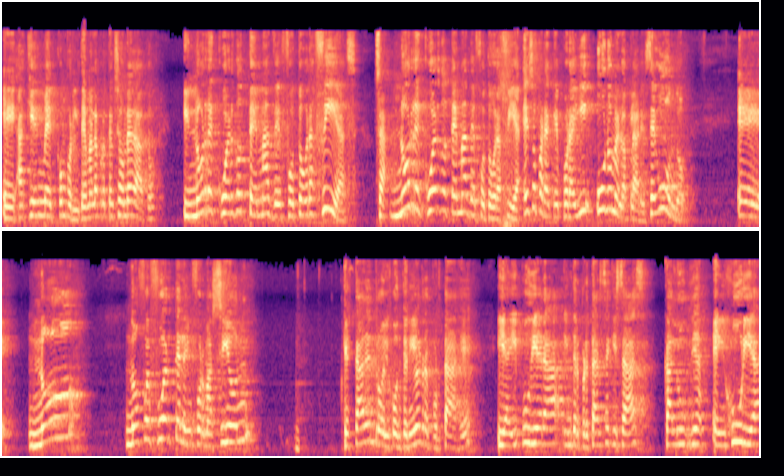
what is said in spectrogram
eh, aquí en Medcom por el tema de la protección de datos, y no recuerdo temas de fotografías. O sea, no recuerdo temas de fotografía. Eso para que por allí uno me lo aclare. Segundo, eh, no, no fue fuerte la información que está dentro del contenido del reportaje y ahí pudiera interpretarse quizás calumnia e injuria,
